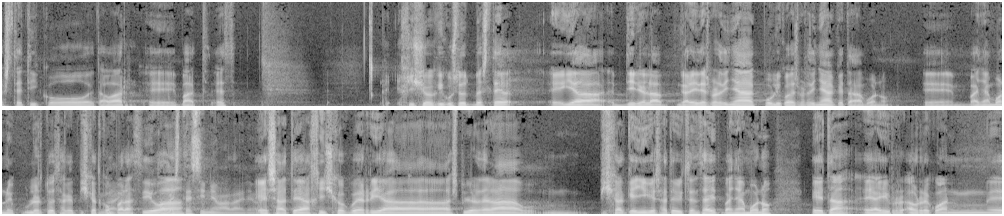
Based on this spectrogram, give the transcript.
estetiko eta bar e, bat, ez? Gixok ikusten dut beste egia da direla garai desberdinak, publiko desberdinak eta bueno, e, baina bueno, ulertu ezaket pixkat Bai. konparazioa. Beste zine bada ere. bai. Esatea Hitchcock berria Spielberg dela, pixkat gehiagik esate zait, baina bueno, eta e, aur- aurrekoan e,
